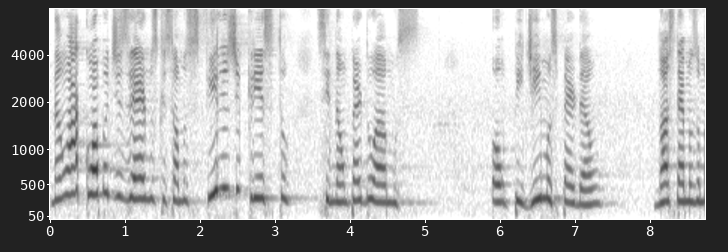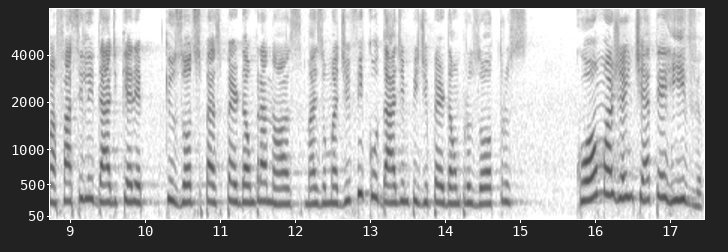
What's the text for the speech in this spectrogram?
Não há como dizermos que somos filhos de Cristo se não perdoamos ou pedimos perdão, nós temos uma facilidade de querer que os outros peçam perdão para nós, mas uma dificuldade em pedir perdão para os outros. Como a gente é terrível.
